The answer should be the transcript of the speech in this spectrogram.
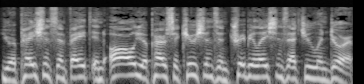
your patience and faith in all your persecutions and tribulations that you endure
